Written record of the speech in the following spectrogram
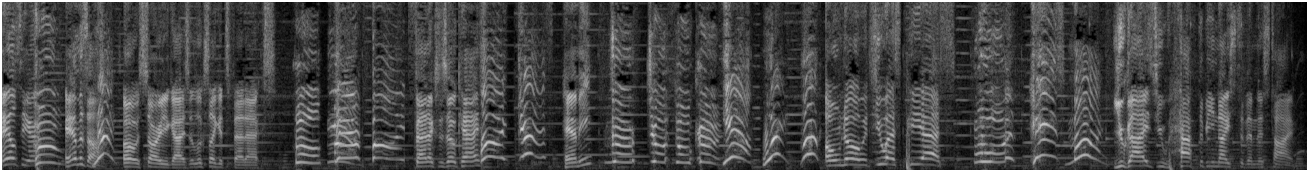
Mail's here. Amazon. Oh, sorry, you guys. It looks like it's FedEx. Oh, man, fine. FedEx is okay? I guess Hammy? they're just okay. Yeah, wait, look. Oh no, it's USPS. What? He's mine. You guys, you have to be nice to them this time.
